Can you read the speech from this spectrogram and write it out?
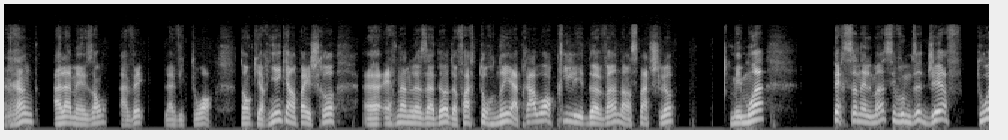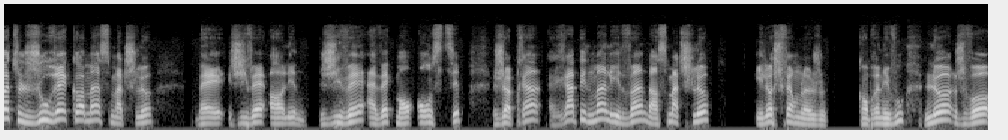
rentre à la maison avec la victoire. Donc, il n'y a rien qui empêchera euh, Hernan Lozada de faire tourner après avoir pris les devants dans ce match-là. Mais moi, personnellement, si vous me dites, Jeff, toi, tu le jouerais comment ce match-là? ben, j'y vais all-in. J'y vais avec mon 11 type. Je prends rapidement les devants dans ce match-là et là, je ferme le jeu. Comprenez-vous? Là, je vais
